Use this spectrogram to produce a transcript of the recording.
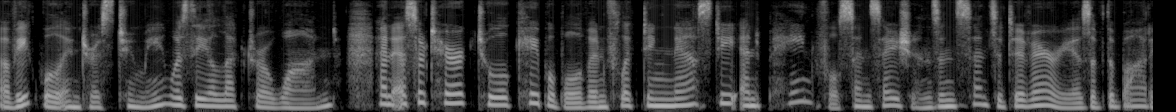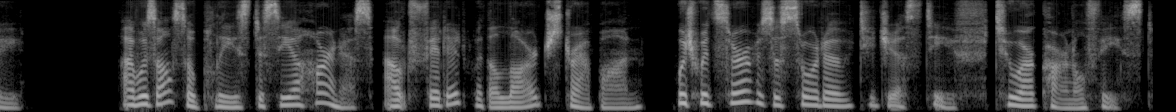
Of equal interest to me was the Electro Wand, an esoteric tool capable of inflicting nasty and painful sensations in sensitive areas of the body. I was also pleased to see a harness outfitted with a large strap on, which would serve as a sort of digestif to our carnal feast.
